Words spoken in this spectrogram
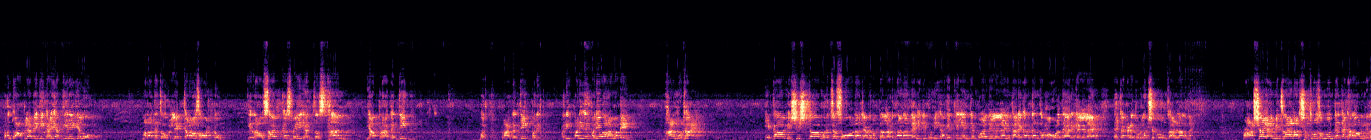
परंतु आपल्यापैकी काही अतिरेकी लोक मला त्याचा उल्लेख करावासा वाटतो की रावसाहेब कसबे यांचं स्थान या प्रागतिक वर प्रागतिक परि परि परि परिवारामध्ये फार मोठा आहे. एका विशिष्ट वर्चस्ववादाच्या विरुद्ध लढताना त्यांनी जी भूमिका घेतलेली आहे आणि जे बळ दिलेलं आहे आणि कार्यकर्त्यांचा माहोळ तयार केलेला आहे त्याच्याकडे दुर्लक्ष करून चालणार नाही. पण अशा या मित्राला शत्रू समजून त्याच्या घरावर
